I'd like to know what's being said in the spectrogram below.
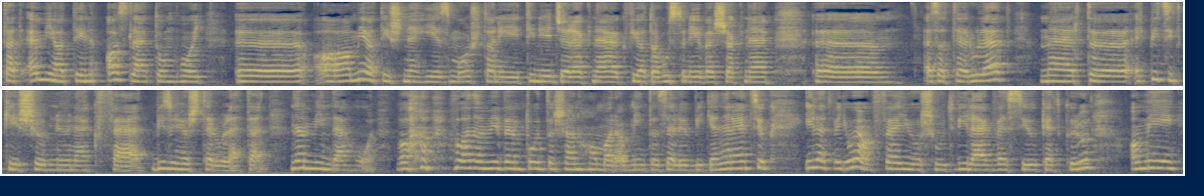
Tehát emiatt én azt látom, hogy miatt is nehéz mostani tinédzsereknek, fiatal 20 éveseknek ez a terület, mert egy picit később nőnek fel, bizonyos területen, nem mindenhol. Van, amiben pontosan hamarabb, mint az előbbi generációk, illetve egy olyan felgyorsult világ veszi őket körül, ami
